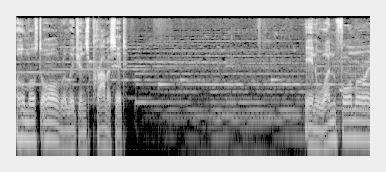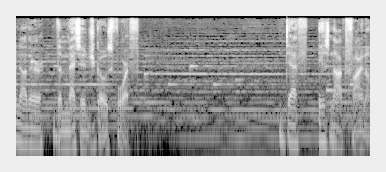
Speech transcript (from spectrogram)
Almost all religions promise it. In one form or another, the message goes forth. Death is not final.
